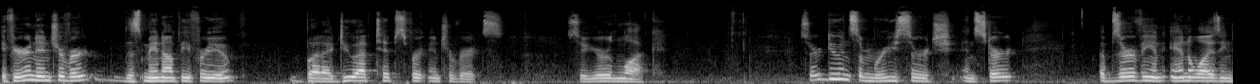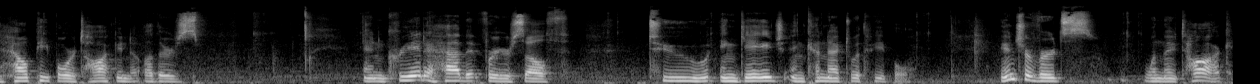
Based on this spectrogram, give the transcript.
If you're an introvert, this may not be for you, but I do have tips for introverts. So you're in luck. Start doing some research and start observing and analyzing how people are talking to others. And create a habit for yourself to engage and connect with people. Introverts, when they talk,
